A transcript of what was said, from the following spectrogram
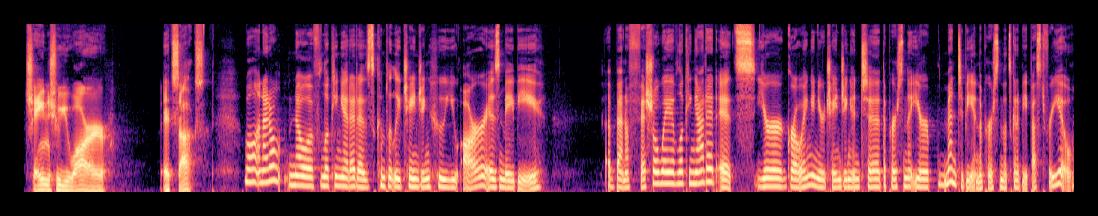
change who you are, it sucks. Well, and I don't know if looking at it as completely changing who you are is maybe a beneficial way of looking at it. It's you're growing and you're changing into the person that you're meant to be and the person that's going to be best for you.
